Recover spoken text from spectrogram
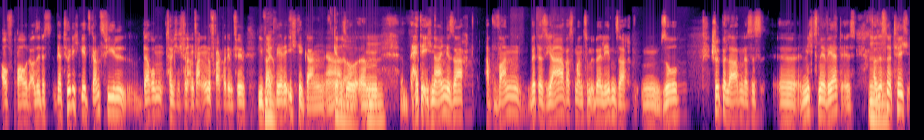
aufbaut? Also das, natürlich geht es ganz viel darum, das habe ich mich von Anfang an gefragt bei dem Film, wie weit ja. wäre ich gegangen? Ja, genau. Also ähm, mhm. hätte ich Nein gesagt, ab wann wird das Ja, was man zum Überleben sagt, hm, so schuldbeladen, dass es äh, nichts mehr wert ist. Mhm. Also das sind natürlich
